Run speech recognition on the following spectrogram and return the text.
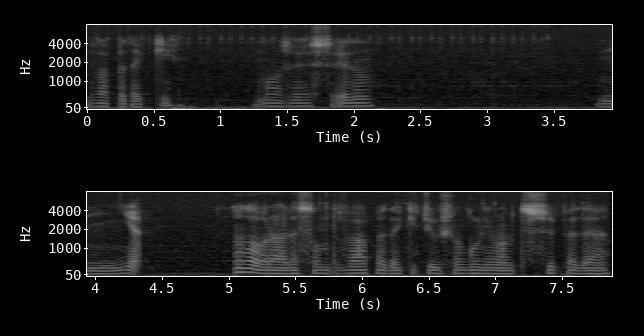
Dwa pedeki. Może jeszcze jeden? Nie. No dobra, ale są dwa pedeki, czyli już ogólnie mam trzy PD.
